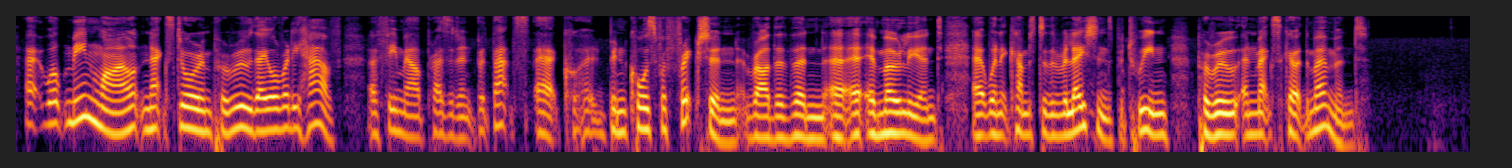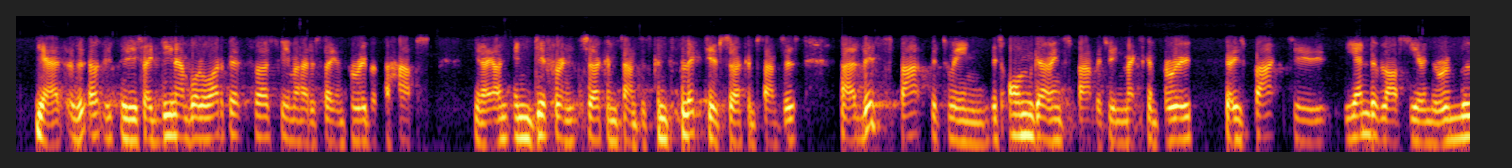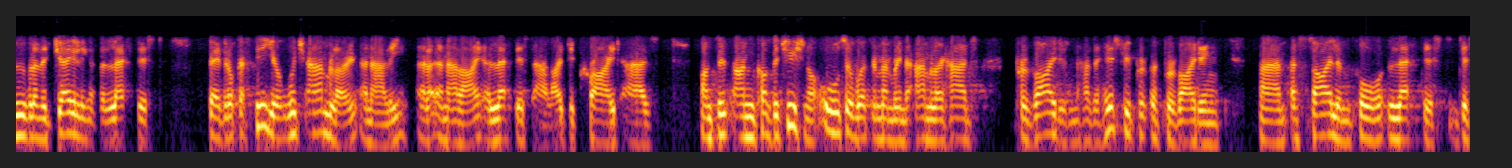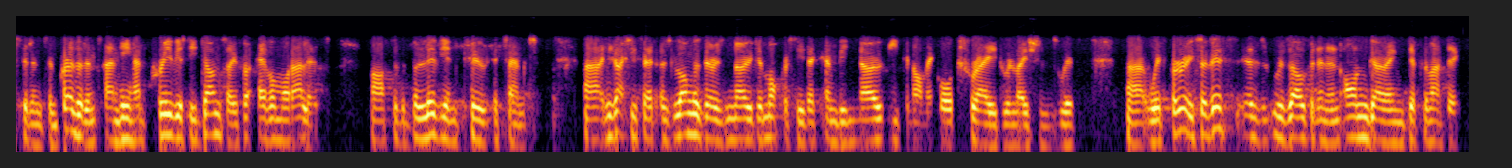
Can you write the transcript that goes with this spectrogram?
Uh, well, meanwhile, next door in Peru, they already have a female president, but that's uh, been cause for friction rather than emollient when it comes to the relations between Peru and Mexico at the moment. Yeah, as you say, Dina Boluarte, first female head of state in Peru, but perhaps you know in different circumstances, conflictive circumstances. Uh, this spat between this ongoing spat between Mexico and Peru goes back to the end of last year and the removal and the jailing of the leftist Pedro Castillo, which AMLO, an ally, an ally, a leftist ally, decried as un- unconstitutional. Also worth remembering that AMLO had provided and has a history of providing um, asylum for leftist dissidents and presidents, and he had previously done so for Evo Morales after the Bolivian coup attempt. Uh, he's actually said, as long as there is no democracy, there can be no economic or trade relations with uh, with Peru. So this has resulted in an ongoing diplomatic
